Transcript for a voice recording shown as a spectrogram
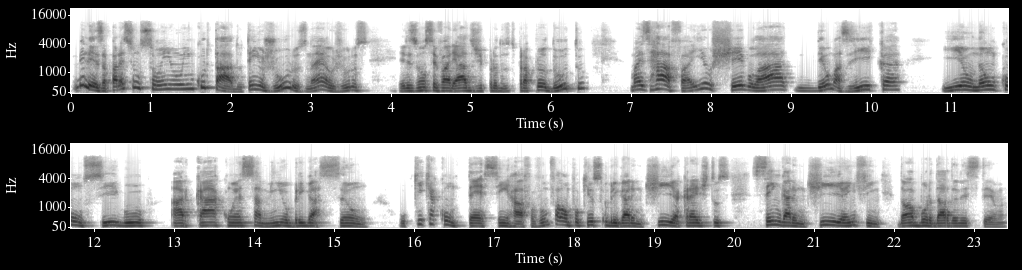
beleza, parece um sonho encurtado. Tem os juros, né? Os juros eles vão ser variados de produto para produto. Mas, Rafa, aí eu chego lá, deu uma zica e eu não consigo arcar com essa minha obrigação. O que, que acontece, hein, Rafa? Vamos falar um pouquinho sobre garantia, créditos sem garantia, enfim, dar uma abordada nesse tema.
